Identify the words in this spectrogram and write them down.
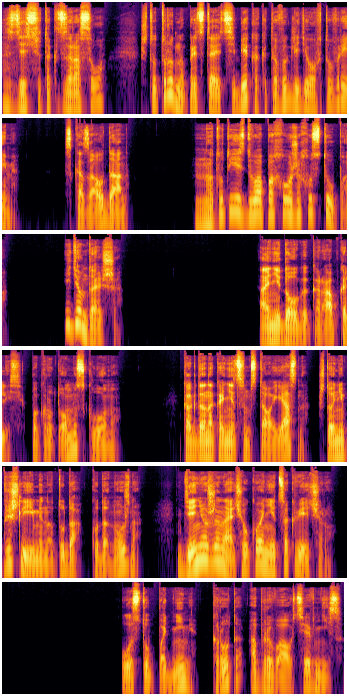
Здесь все так заросло, что трудно представить себе, как это выглядело в то время, сказал Дан. Но тут есть два похожих уступа. Идем дальше. Они долго карабкались по крутому склону. Когда наконец им стало ясно, что они пришли именно туда, куда нужно, День уже начал клониться к вечеру. Уступ под ними круто обрывался вниз.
